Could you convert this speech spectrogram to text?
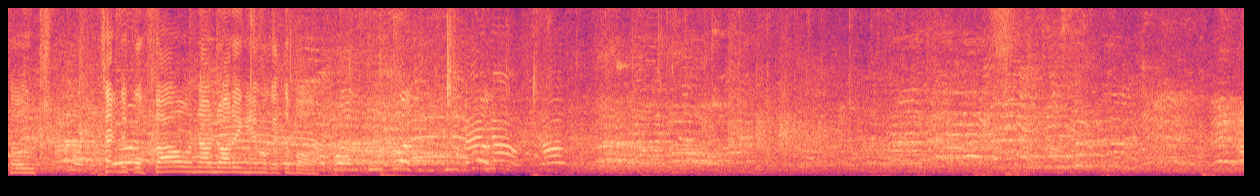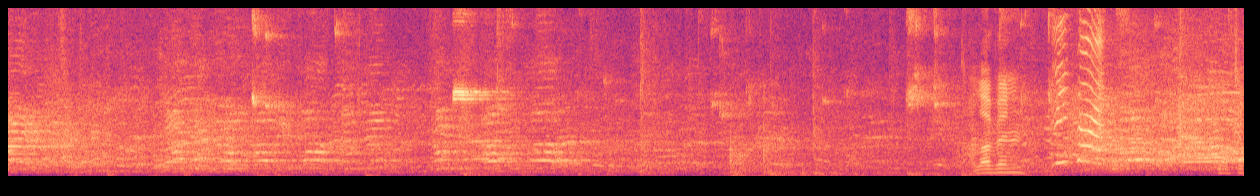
Coach, technical foul, and now Nottingham will get the ball. Ball, let's get a bucket, let's get a bucket. 11. Up to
